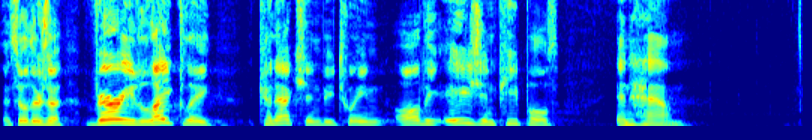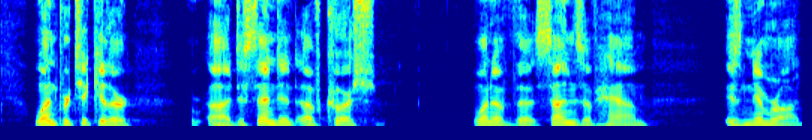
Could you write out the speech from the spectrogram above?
And so there's a very likely connection between all the Asian peoples and Ham. One particular uh, descendant of Cush, one of the sons of Ham, is Nimrod.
